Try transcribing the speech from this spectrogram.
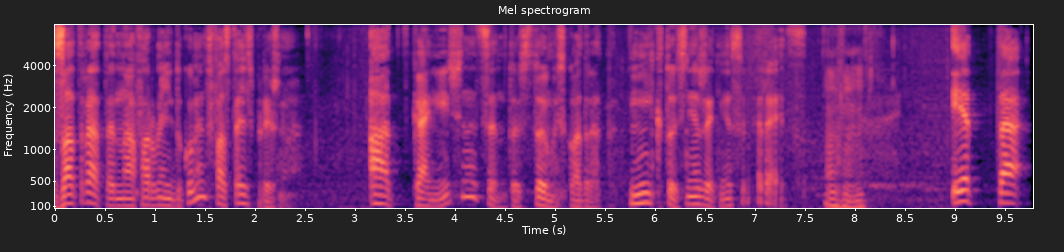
Затраты на оформление документов остались прежними. А конечная цена, то есть стоимость квадрата, никто снижать не собирается. Угу. Это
